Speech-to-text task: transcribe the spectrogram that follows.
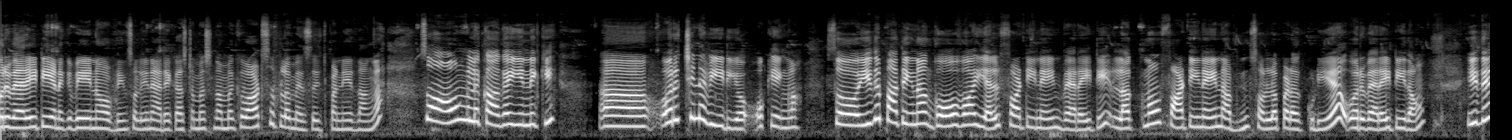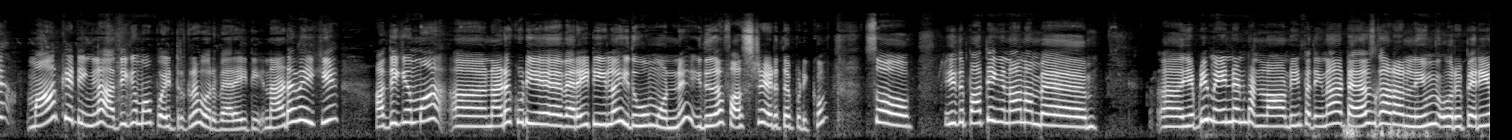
ஒரு வெரைட்டி எனக்கு வேணும் அப்படின்னு சொல்லி நிறைய கஸ்டமர்ஸ் நமக்கு வாட்ஸ்அப்பில் மெசேஜ் பண்ணியிருந்தாங்க. ஸோ அவங்களுக்காக இன்றைக்கி ஒரு சின்ன வீடியோ ஓகேங்களா ஸோ இது பார்த்தீங்கன்னா Goa L forty nine variety Lucknow forty nine அப்படின்னு சொல்லப்படக்கூடிய ஒரு வெரைட்டி தான். இது மார்க்கெட்டிங்கில் அதிகமாக போயிட்டுருக்கிற ஒரு வெரைட்டி நடவைக்கு அதிகமாக நடக்கூடிய வெரைட்டியில் இதுவும் ஒன்று இதுதான் ஃபஸ்ட்டு எடுத்த பிடிக்கும். ஸோ இது பார்த்திங்கன்னா நம்ம எப்படி மெயின்டைன் பண்ணலாம் அப்படின்னு பார்த்தீங்கன்னா டெரஸ் கார்டன்லேயும் ஒரு பெரிய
